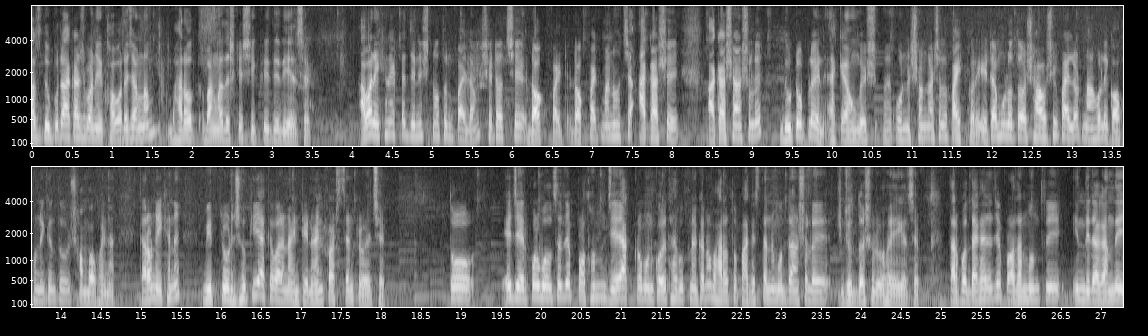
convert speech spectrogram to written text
আজ দুপুরে আকাশবাণীর খবরে জানলাম, ভারত বাংলাদেশকে স্বীকৃতি দিয়েছে। আবার এখানে একটা জিনিস নতুন পাইলাম, সেটা হচ্ছে ডগ ফাইট ডগ ফাইট মানে হচ্ছে আকাশে। আকাশে আসলে দুটো প্লেন একে অঙ্গের অন্যের সঙ্গে আসলে ফাইট করে। এটা মূলত সাহসী পাইলট না হলে কখনোই কিন্তু সম্ভব হয় না। কারণ এখানে মৃত্যুর ঝুঁকি একেবারে নাইনটি নাইন পার্সেন্ট রয়েছে। তো এই যে এরপর বলছে যে প্রথম যে আক্রমণ করে থাকুক না কেন, ভারত ও পাকিস্তানের মধ্যে আসলে যুদ্ধ শুরু হয়ে গেছে। তারপর দেখা যায় যে প্রধানমন্ত্রী ইন্দিরা গান্ধী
